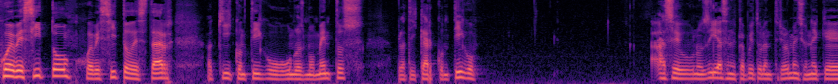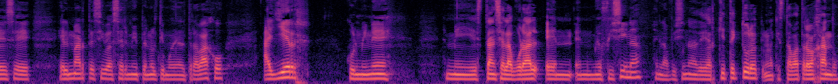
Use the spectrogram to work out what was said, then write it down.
Juevesito, juevesito de estar aquí contigo unos momentos platicar contigo. Hace unos días en el capítulo anterior mencioné que ese, el martes iba a ser mi penúltimo día del trabajo. Ayer culminé mi estancia laboral en, en, mi oficina, en la oficina de arquitectura en la que estaba trabajando.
